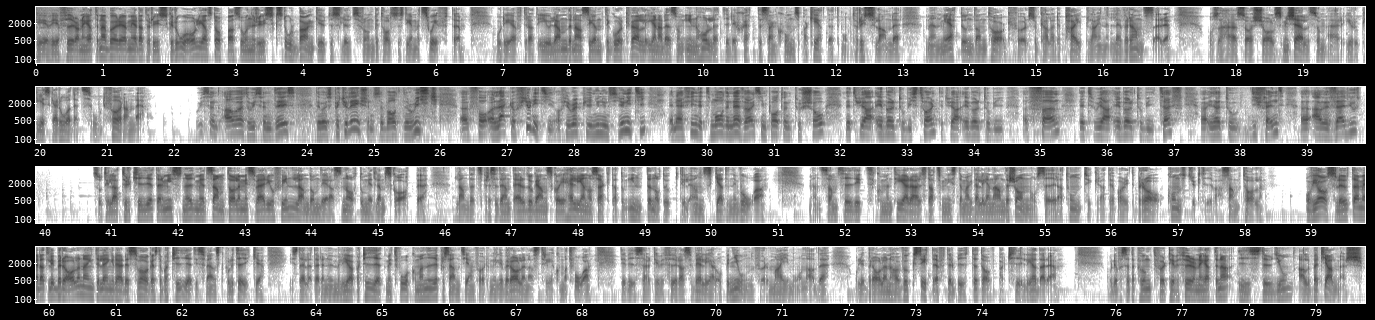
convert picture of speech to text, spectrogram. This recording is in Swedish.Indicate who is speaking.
Speaker 1: TV4-nyheterna börjar med att rysk råolja stoppas och en rysk storbank utesluts från betalsystemet Swift. Och det efter att EU-länderna sent igår kväll enades om innehållet i det sjätte sanktionspaketet mot Ryssland, men med ett undantag för så kallade pipeline-leveranser. Och så här sa Charles Michel som är Europeiska rådets ordförande.
Speaker 2: Recent hours, recent days, there were speculations about the risk uh, for a lack of unity, of European Union's unity, and I think that more than ever it's important to show that we are able to be strong, that we are able to be uh, firm, that we are able to be tough uh, in order to defend uh, our values.
Speaker 1: Så till att Turkiet är missnöjd med samtalen med Sverige och Finland om deras NATO-medlemskap. Landets president Erdogan ska i helgen ha sagt att de inte nått upp till önskad nivå. Men samtidigt kommenterar statsminister Magdalena Andersson och säger att hon tycker att det varit bra och konstruktiva samtal. Och vi avslutar med att Liberalerna inte längre är det svagaste partiet i svensk politik. Istället är det nu Miljöpartiet med 2,9% jämfört med Liberalernas 3,2. Det visar TV4s väljaropinion för maj månad. Och Liberalerna har vuxit efter bytet av partiledare. Och det får sätta punkt för TV4-nyheterna i studion Albert Hjalmers.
